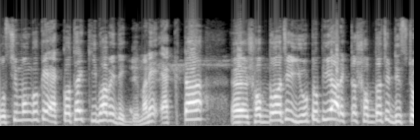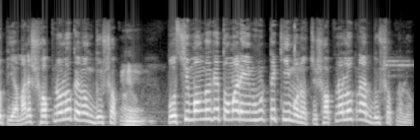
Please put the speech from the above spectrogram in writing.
পশ্চিমবঙ্গকে এক কথায় কীভাবে দেখবে? মানে একটা শব্দ আছে ইউটোপিয়া আর একটা শব্দ আছে ডিস্টোপিয়া মানে স্বপ্নলোক এবং দুঃস্বপ্নলোক। পশ্চিমবঙ্গকে তোমার এই মুহূর্তে কি মনে হচ্ছে স্বপ্নলোক না দুঃস্বপ্নলোক?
